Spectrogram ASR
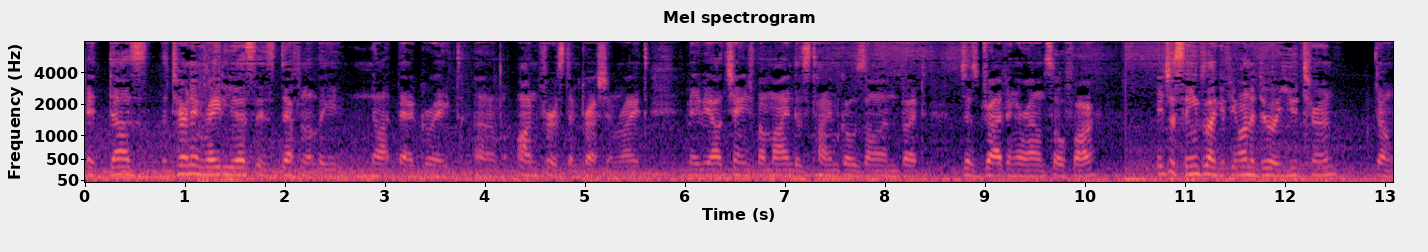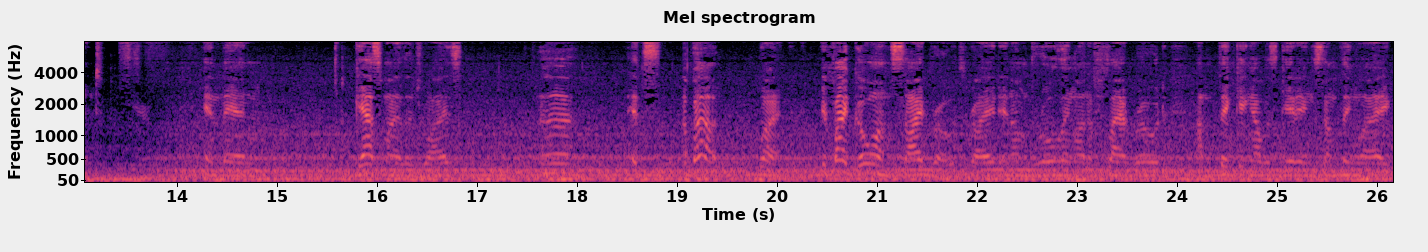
it does, the turning radius is definitely not that great um, on first impression, right? Maybe I'll change my mind as time goes on, but just driving around so far, it just seems like if you want to do a U-turn, don't. And then gas mileage wise, uh, it's about what? If I go on side roads, right, and I'm rolling on a flat road, I'm thinking I was getting something like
